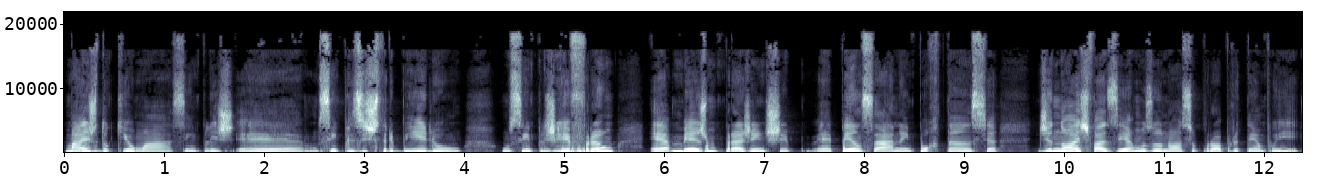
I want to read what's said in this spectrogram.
mais do que uma simples, é, um simples estribilho, um, um, simples refrão, é mesmo para a gente é, pensar na importância de nós fazermos o nosso próprio tempo. E,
